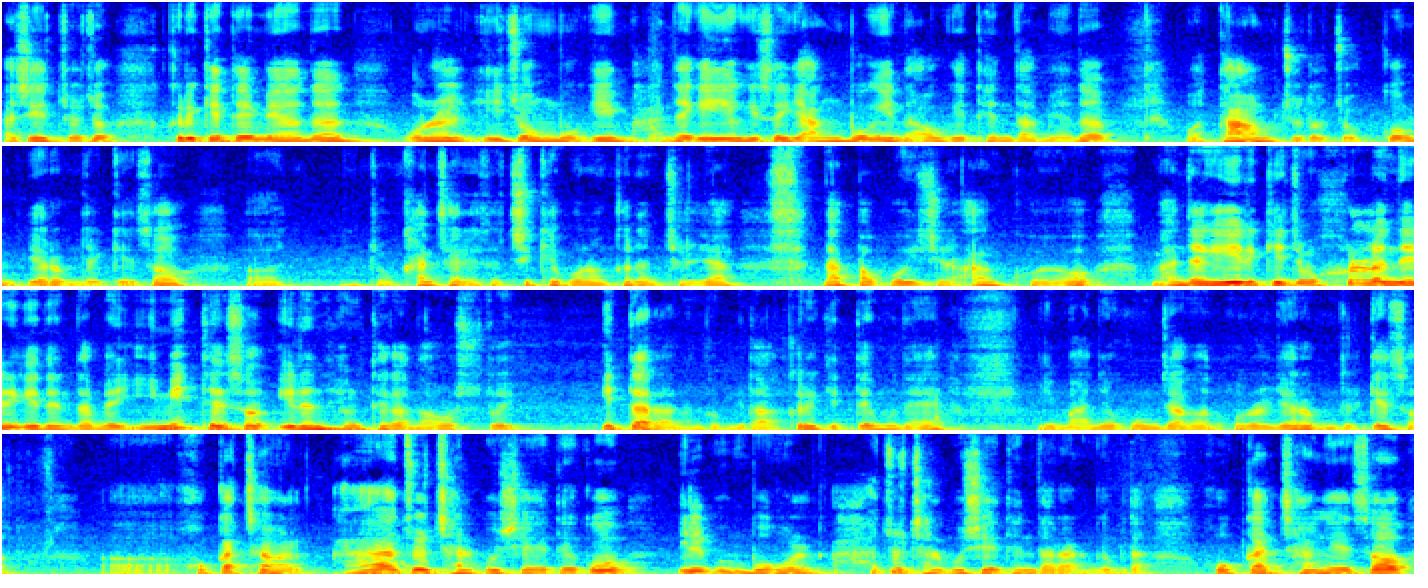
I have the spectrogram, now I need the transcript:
아시겠죠? 죠? 그렇게 되면은 오늘 이 종목이 만약에 여기서 양봉이 나오게 된다면은 뭐 다음 주도 조금 여러분들께서 어, 좀 관찰해서 지켜보는 그런 전략 나빠 보이지는 않고요. 만약에 이렇게 좀 흘러내리게 된다면 이 밑에서 이런 형태가 나올 수도 있다라는 겁니다. 그렇기 때문에 이 마녀 공장은 오늘 여러분들께서 어, 호가창을 아주 잘 보셔야 되고 일분봉을 아주 잘 보셔야 된다라는 겁니다. 호가창에서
